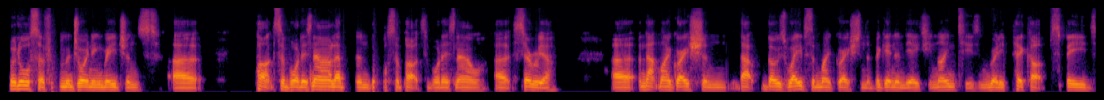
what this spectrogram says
but also from adjoining regions, uh, parts of what is now Lebanon, but also parts of what is now Syria. Uh, and that migration, that those waves of migration that begin in the 1890s and really pick up speed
